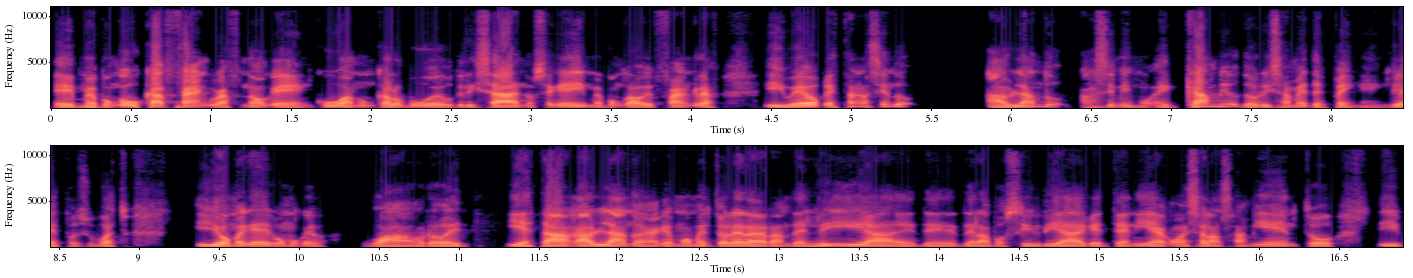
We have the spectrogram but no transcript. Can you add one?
eh, me pongo a buscar Fangraph, ¿no? Que en Cuba nunca lo pude utilizar, no sé qué, y me pongo a ver Fangraph y veo que están haciendo, hablando así mismo, el cambio de Orizamet Spain, en inglés, por supuesto. Y yo me quedé como que, wow, bro. Y estaban hablando, en aquel momento él era Grandes Ligas, de, de, de, la posibilidad que él tenía con ese lanzamiento. Y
